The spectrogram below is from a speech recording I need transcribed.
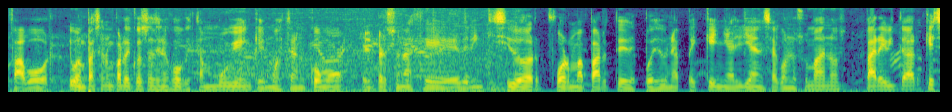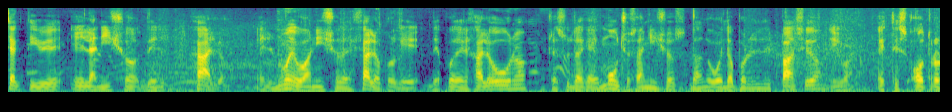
favor. Y bueno, pasan un par de cosas en el juego que están muy bien, que muestran cómo el personaje del inquisidor forma parte después de una pequeña alianza con los humanos para evitar que se active el anillo del Halo el nuevo anillo del Halo, porque después del Halo 1 resulta que hay muchos anillos dando vuelta por el espacio y bueno, este es otro,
